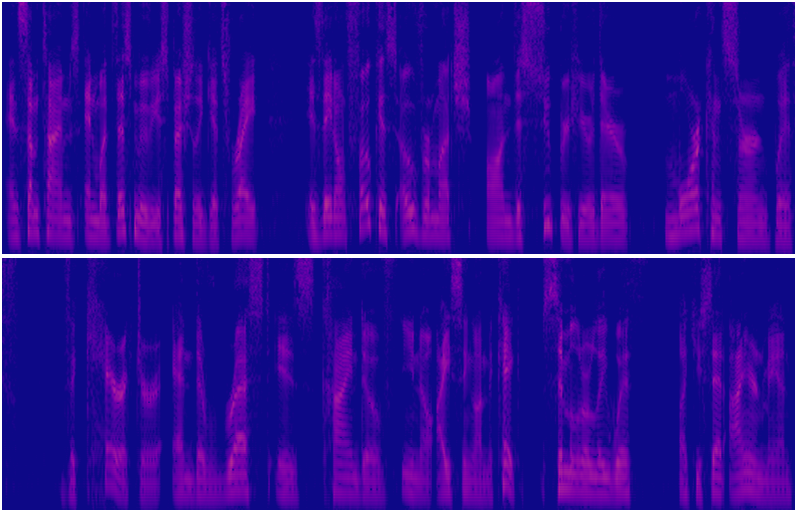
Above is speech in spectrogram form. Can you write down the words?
and sometimes and what this movie especially gets right is they don't focus over much on the superhero they're more concerned with the character and the rest is kind of you know icing on the cake similarly with like you said iron man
